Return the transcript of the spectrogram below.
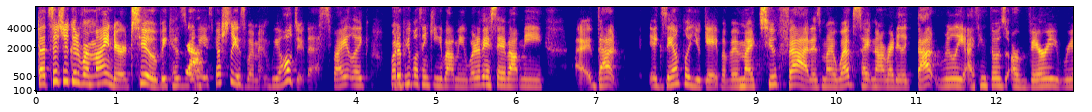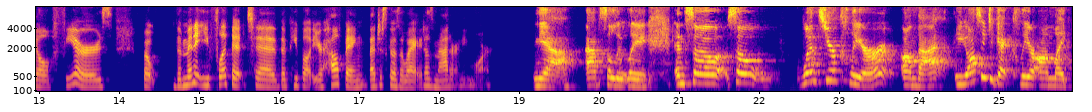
That's such a good reminder too, because yeah. we, especially as women, we all do this, right? Like, what mm-hmm. are people thinking about me? What do they say about me? Uh, that example you gave of am I too fat? Is my website not ready? Like that really, I think those are very real fears. But the minute you flip it to the people that you're helping, that just goes away. It doesn't matter anymore. Yeah, absolutely. And so, so once you're clear on that, you also need to get clear on like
